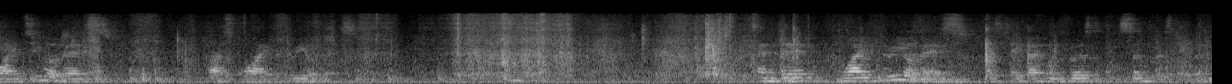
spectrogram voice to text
y2 of s plus y3 of s. And then y3 of s, let's take that one first, simplest of them,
